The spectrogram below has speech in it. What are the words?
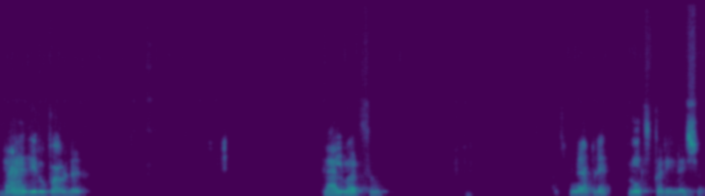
ધાણા જીરું પાવડર લાલ મરચું ને આપણે મિક્સ કરી લઈશું.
